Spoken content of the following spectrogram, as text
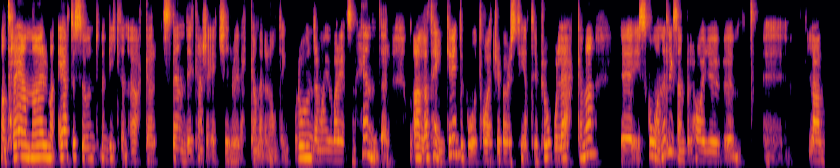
Man tränar, man äter sunt men vikten ökar ständigt, kanske ett kilo i veckan eller någonting. Och då undrar man ju vad det är som händer. Alla tänker inte på att ta ett reverse T3-prov och läkarna eh, i Skåne till exempel har ju eh, eh labb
